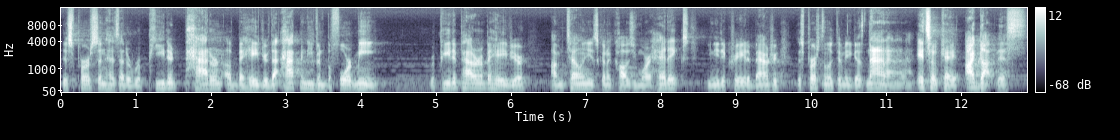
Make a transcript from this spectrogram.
this person has had a repeated pattern of behavior that happened even before me repeated pattern of behavior i'm telling you it's to cause you more headaches you need to create a boundary this person looked at me and goes nah nah nah nah it's okay i got this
